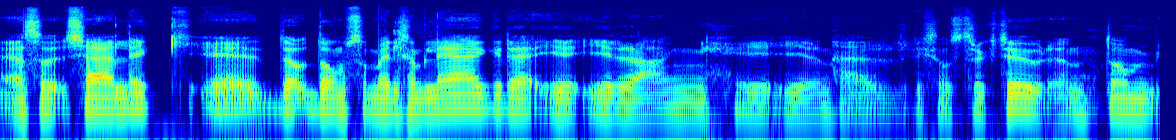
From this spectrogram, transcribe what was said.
Alltså kärlek, eh, de, de som är liksom lägre i, i rang i, i den här liksom strukturen, de,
